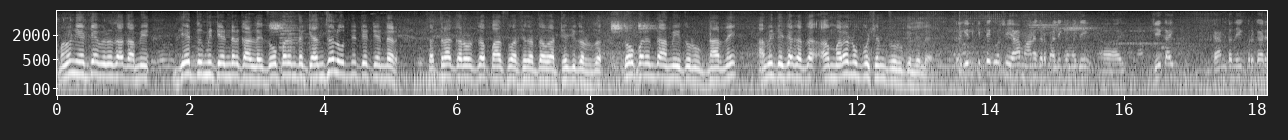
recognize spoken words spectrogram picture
म्हणून याच्या विरोधात आम्ही जे तुम्ही टेंडर काढलं आहे जोपर्यंत कॅन्सल होत नाही ते टेंडर सतरा करोडचं पाच वर्षाचं अठ्ठ्याऐंशी करोडचं तोपर्यंत आम्ही इथून उठणार नाही. आम्ही त्याच्याकरता अमरण उपोषण सुरू केलेलं आहे. तर गेली कित्येक वर्ष या महानगरपालिकेमध्ये अ, जे काही काय म्हणतात एक प्रकारे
